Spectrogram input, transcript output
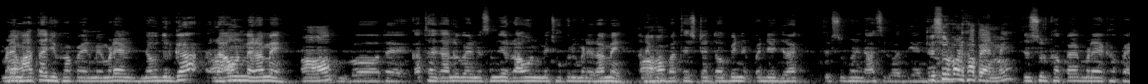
એમણે માતાજી ખપે એમ એમણે નવદુર્ગા રાઉન્ડ મેં રમે. તે કથા ચાલુ ભાઈ મેં સમજે રાઉન્ડ મેં છોકરી મળે રમે. અને માથે સ્ટેજ તો અભિને પડે જરાક ત્રિશુલ પણ આશીર્વાદ દે. ત્રિશુલ પણ ખપે એમ ત્રિશુલ ખપે એમણે ખપે.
